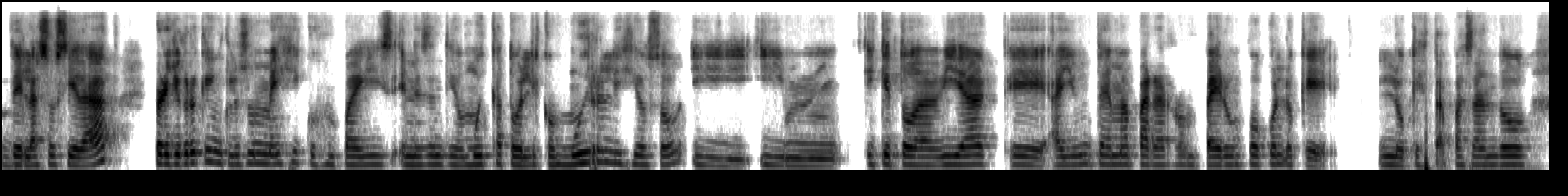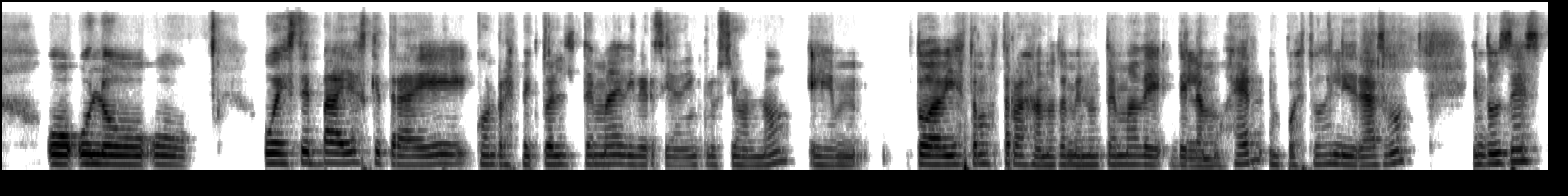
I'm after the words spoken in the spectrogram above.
de, la sociedad, pero yo creo que incluso México es un país en ese sentido muy católico, muy religioso y, y, mm, que todavía eh, hay un tema para romper un poco lo que, lo que está pasando o, o lo... Este bias que trae con respecto al tema de diversidad e inclusión, ¿no? Em, todavía estamos trabajando también un tema de, de, la mujer en puestos de liderazgo. Entonces,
